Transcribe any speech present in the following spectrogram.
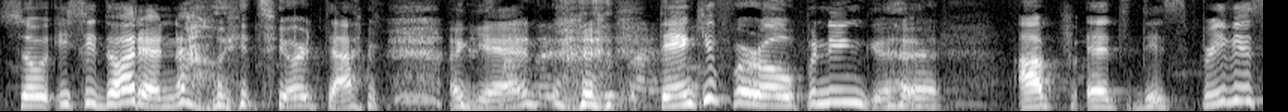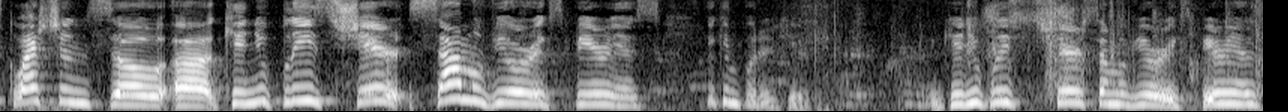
so Isidora, now it's your time again. Thank you for opening uh, up at this previous question. So, uh, can you please share some of your experience? You can put it here. Can you please share some of your experience?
